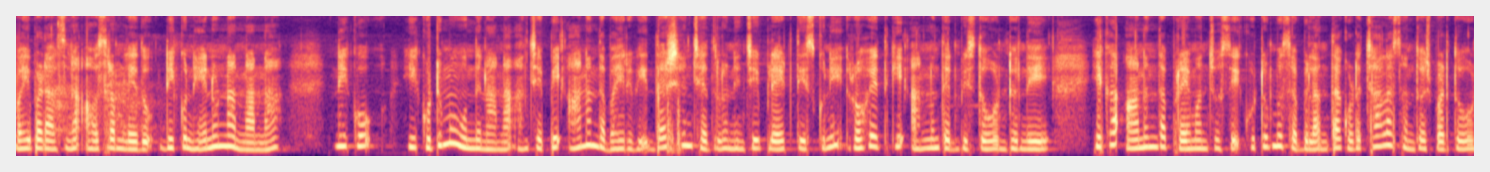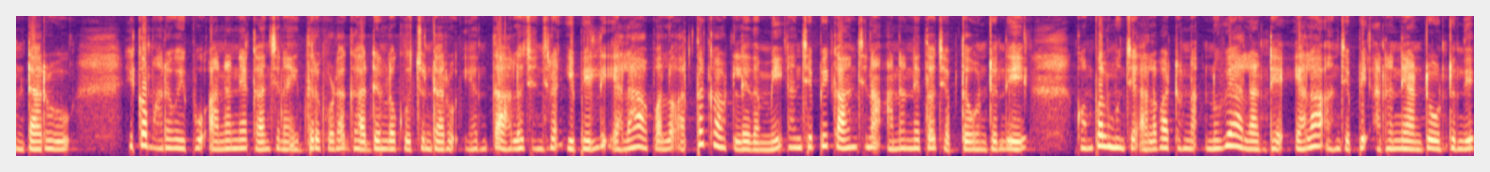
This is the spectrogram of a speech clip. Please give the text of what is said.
భయపడాల్సిన అవసరం లేదు. నీకు నేనున్నాను నాన్న. నీకు ఈ కుటుంబం ఉంది నాన్న అని చెప్పి ఆనంద భైరవి దర్శన్ చేతిలో నుంచి ప్లేట్ తీసుకుని రోహిత్కి అన్నం తినిపిస్తూ ఉంటుంది. ఇక ఆనంద ప్రేమను చూసి కుటుంబ సభ్యులంతా కూడా చాలా సంతోషపడుతూ ఉంటారు. ఇక మరోవైపు అనన్య కాంచిన ఇద్దరు కూడా గార్డెన్లో కూర్చుంటారు. ఎంత ఆలోచించినా ఈ పెళ్ళి ఎలా ఆపాలో అర్థం కావట్లేదమ్మి అని చెప్పి కాంచిన అనన్యతో చెప్తూ ఉంటుంది. కొంపలు ముంచే అలవాటున్న నువ్వే అలా అంటే ఎలా అని చెప్పి అనన్య అంటూ ఉంటుంది.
